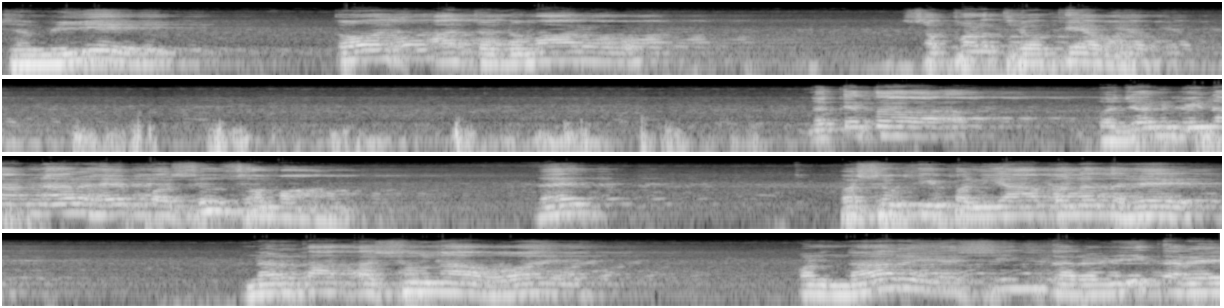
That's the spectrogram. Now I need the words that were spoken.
જમીએ તો જ આ જન્મારો સફળ થયો કહેવાય. ન કે તો भजन बिना नर है पशु समान है पशु की पनिया बनद है नर का कशु ना હોય પણ નર એસી કરણી કરે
